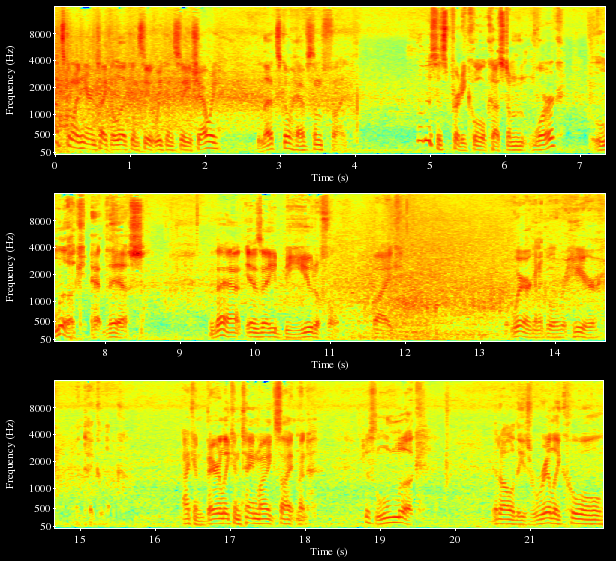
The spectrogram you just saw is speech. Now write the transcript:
let's go in here and take a look and see what we can see, shall we? Let's go have some fun. Well, this is pretty cool custom work. Look at this. That is a beautiful bike. But we're to go over here and take a look. I can barely contain my excitement. Just look at all of these really cool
